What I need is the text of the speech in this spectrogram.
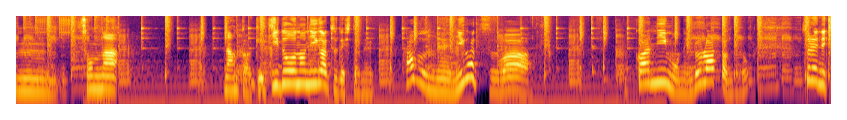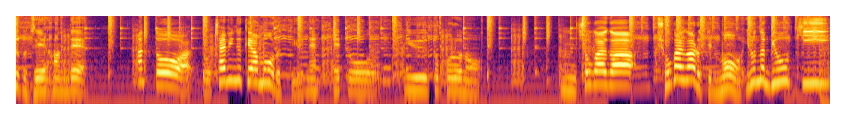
うんそんななんか激動の2月でしたね。多分ね2月は他にもねいろいろあったんだよ。それねちょっと前半であとあとチャイミングケアモールっていうねえっというところの、うん、障害が障害があるっていうのもいろんな病気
